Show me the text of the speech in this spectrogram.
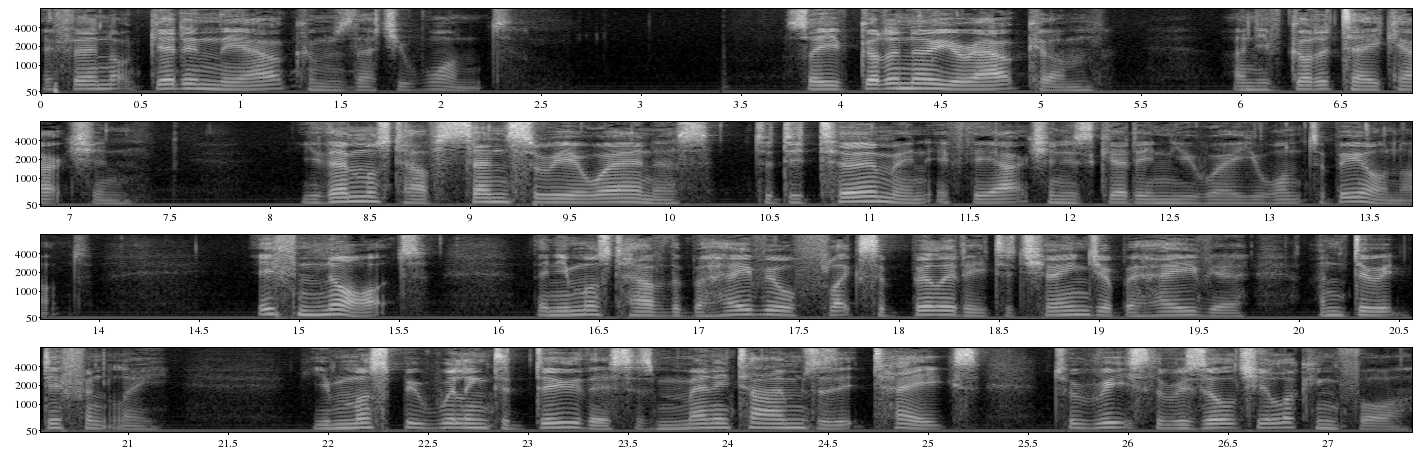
if they're not getting the outcomes that you want. So you've got to know your outcome and you've got to take action. You then must have sensory awareness to determine if the action is getting you where you want to be or not. If not, then you must have the behavioral flexibility to change your behavior and do it differently. You must be willing to do this as many times as it takes to reach the results you're looking for.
